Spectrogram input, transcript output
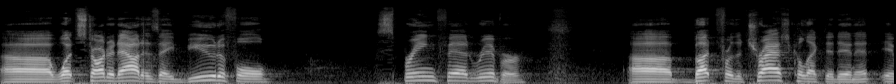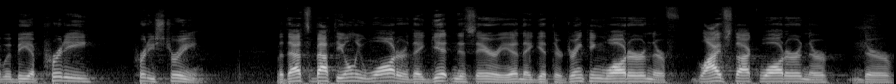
uh, what started out as a beautiful spring fed river uh, but for the trash collected in it, it would be a pretty, pretty stream. But that's about the only water they get in this area, and they get their drinking water and their livestock water and their, their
